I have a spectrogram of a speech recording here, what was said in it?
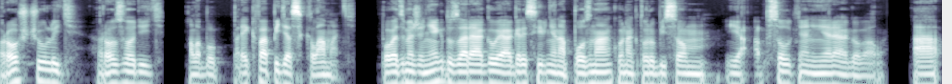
rozčúliť, rozhodiť alebo prekvapiť a sklamať. Povedzme, že niekto zareaguje agresívne na poznámku, na ktorú by som ja absolútne ani nereagoval. A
